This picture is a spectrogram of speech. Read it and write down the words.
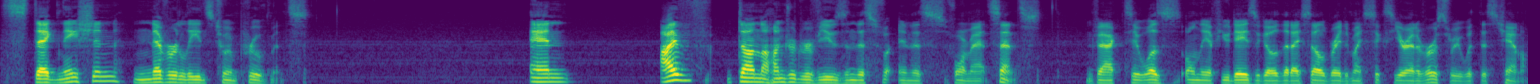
Stagnation never leads to improvements. And I've done a hundred reviews in this in this format since. In fact, it was only a few days ago that I celebrated my six year anniversary with this channel.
